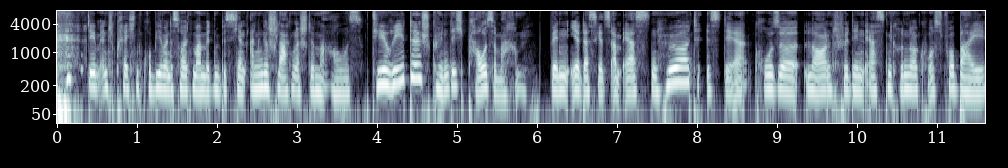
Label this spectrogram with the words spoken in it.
Dementsprechend probieren wir das heute mal mit ein bisschen angeschlagener Stimme aus. Theoretisch könnte ich Pause machen. Wenn ihr das jetzt am ersten hört, ist der große Launch für den ersten Gründerkurs vorbei.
